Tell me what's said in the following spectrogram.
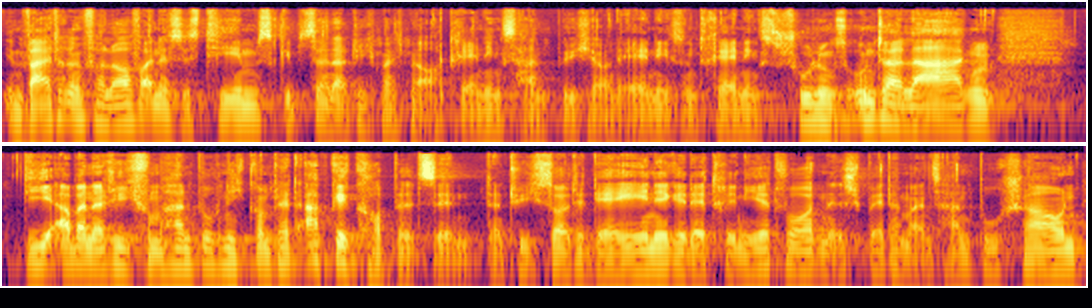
Im weiteren Verlauf eines Systems gibt es dann natürlich manchmal auch Trainingshandbücher und ähnliches und Trainingsschulungsunterlagen, die aber natürlich vom Handbuch nicht komplett abgekoppelt sind. Natürlich sollte derjenige, der trainiert worden ist, später mal ins Handbuch schauen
